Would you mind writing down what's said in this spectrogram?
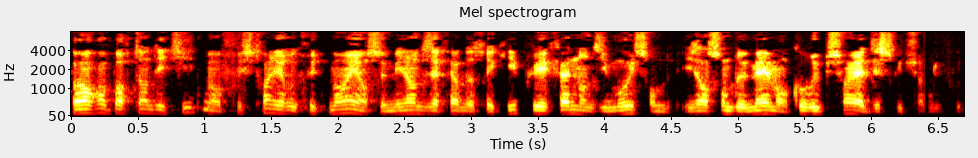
Pas en remportant des titres, mais en frustrant les recrutements et en se mêlant des affaires de notre équipe. Lui et fans n'en dit mot, ils, sont, ils en sont de même en corruption et la destruction du foot.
